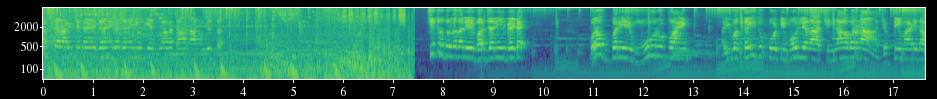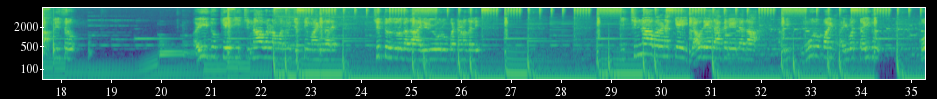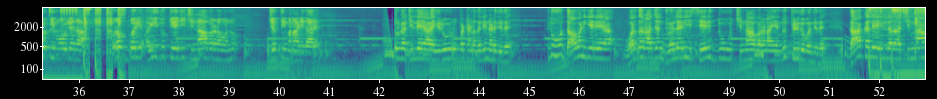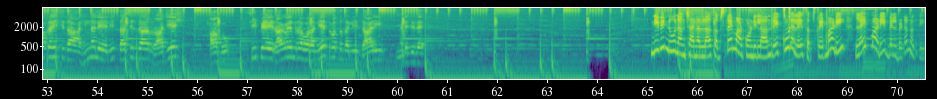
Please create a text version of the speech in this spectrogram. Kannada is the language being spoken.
ನಮಸ್ಕಾರ ವೀಕ್ಷಕರೇ ಧರಣಿ ಗರ್ಜನೆ ನ್ಯೂಸ್ಗೆ ಸ್ವಾಗತ. ನಾನು ವಿಲ್ಸನ್. ಚಿತ್ರದುರ್ಗದಲ್ಲಿ ಭರ್ಜರಿ ಬೇಟೆ. ಬರೋಬ್ಬರಿ ಮೂರು ಪಾಯಿಂಟ್ ಐವತ್ತೈದು ಕೋಟಿ ಮೌಲ್ಯದ ಚಿನ್ನಾಭರಣ ಜಪ್ತಿ ಮಾಡಿದ ಪೊಲೀಸರು. ಐದು ಕೆಜಿ ಚಿನ್ನಾಭರಣವನ್ನು ಜಪ್ತಿ ಮಾಡಿದ್ದಾರೆ ಚಿತ್ರದುರ್ಗದ ಹಿರಿಯೂರು ಪಟ್ಟಣದಲ್ಲಿ. ಚಿನ್ನಾಭರಣಕ್ಕೆ ಯಾವುದೇ ದಾಖಲೆ ಇಲ್ಲದ ಮೂರು ಪಾಯಿಂಟ್ ಐವತ್ತೈದು ಕೋಟಿ ಮೌಲ್ಯದ ಬರೋಬ್ಬರಿ ಐದು ಕೆಜಿ ಚಿನ್ನಾಭರಣವನ್ನು ಜಪ್ತಿ ಮಾಡಿದ್ದಾರೆ. ಚಿತ್ರದುರ್ಗ ಜಿಲ್ಲೆಯ ಹಿರೂರು ಪಟ್ಟಣದಲ್ಲಿ ನಡೆದಿದೆ. ಇದು ದಾವಣಗೆರೆಯ ವರದರಾಜನ್ ಜ್ಯುವೆಲರಿ ಸೇರಿದ್ದು ಚಿನ್ನಾಭರಣ ಎಂದು ತಿಳಿದು ಬಂದಿದೆ. ದಾಖಲೆ ಇಲ್ಲದ ಚಿನ್ನಾಗ್ರಹಿಸಿದ ಹಿನ್ನೆಲೆಯಲ್ಲಿ ತಹಸೀಲ್ದಾರ್ ರಾಜೇಶ್ ಹಾಗೂ ಸಿಪಿಐ ರಾಘವೇಂದ್ರ ಅವರ ನೇತೃತ್ವದಲ್ಲಿ ದಾಳಿ ನಡೆದಿದೆ. ನೀವಿನ್ನೂ ನಮ್ಮ ಚಾನಲ್ನ ಸಬ್ಸ್ಕ್ರೈಬ್ ಮಾಡ್ಕೊಂಡಿಲ್ಲ ಅಂದರೆ ಕೂಡಲೇ ಸಬ್ಸ್ಕ್ರೈಬ್ ಮಾಡಿ, ಲೈಕ್ ಮಾಡಿ, ಬೆಲ್ ಬಟನ್ ಒತ್ತಿ.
